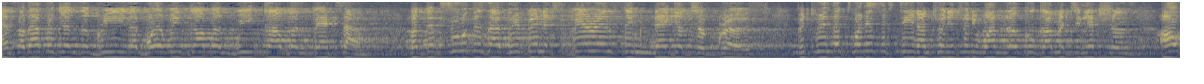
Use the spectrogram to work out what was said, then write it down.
and South Africans agree that where we govern, we govern better. But the truth is that we've been experiencing negative growth. Between the 2016 and 2021 local government elections, our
